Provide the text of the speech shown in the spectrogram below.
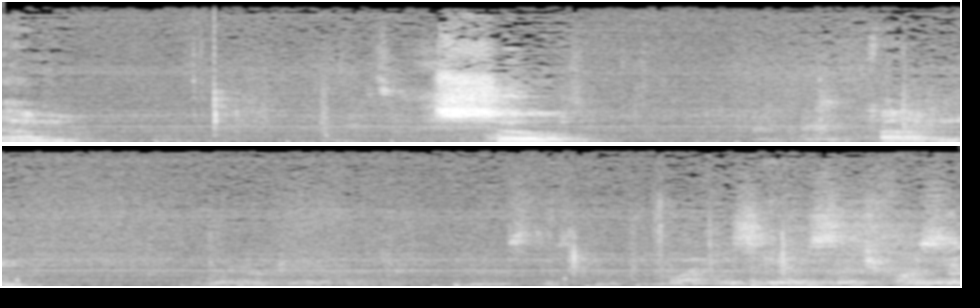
Um, So, um, Why was he in such financial?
